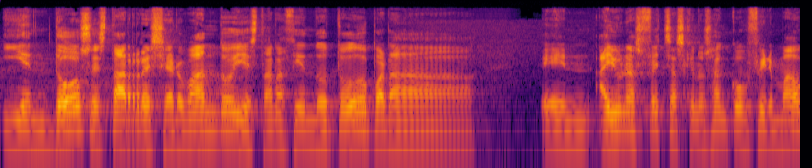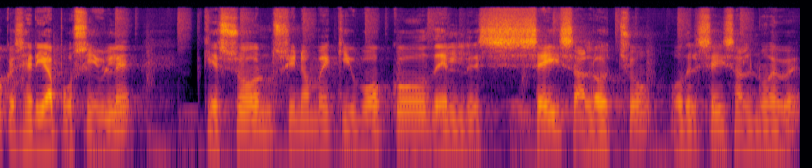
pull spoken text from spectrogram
y en dos estar reservando y estar haciendo todo para... hay unas fechas que nos han confirmado que sería posible, que son, si no me equivoco, del 6 al 8 o del 6 al 9.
